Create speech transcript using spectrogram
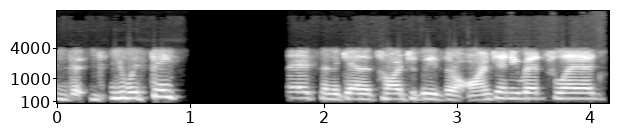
you would think flags, and again, it's hard to believe there aren't any red flags.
